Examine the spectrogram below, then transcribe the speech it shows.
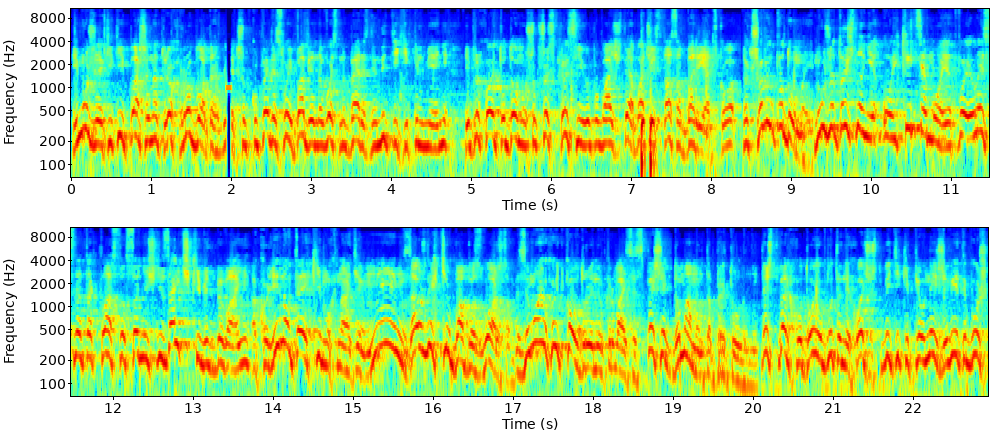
І мужик, який паше на трьох роботах, блядь, щоб купити своїй бабі на 8 березня не тільки пельмені, і приходить додому, щоб щось красиве побачити, а бачить Стаса Барецького. Так що він подумає? Ну вже точно ні. Ой, киця моя, твоя лисина так класно сонячні зайчики відбиває, а коліна в те які мохнаті. Ммм, завжди хотів бабу з ворсом. Зимою хоч ковдрою не вкривайся, спиш як до мамонта притулений. Ти ж тепер ходою бути не хочеш, тобі тільки півний живі, ти будеш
